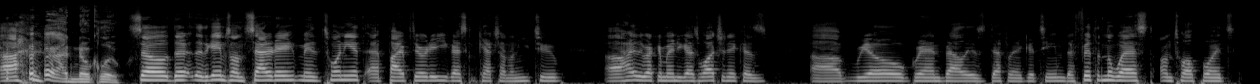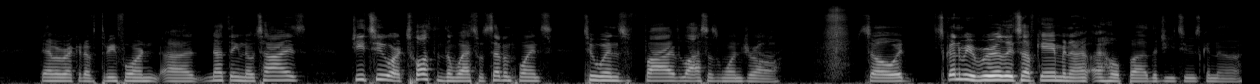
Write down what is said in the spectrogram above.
Uh, I had no clue. So the, the game's on Saturday, May the twentieth at five thirty. You guys can catch that on YouTube. Uh, I highly recommend you guys watching it because uh, Rio Grande Valley is definitely a good team. They're fifth in the West on twelve points. They have a record of three, four, and uh, nothing, no ties. G two are twelfth in the West with seven points, two wins, five losses, one draw. So it's going to be a really tough game, and I, I hope uh, the G twos can uh,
